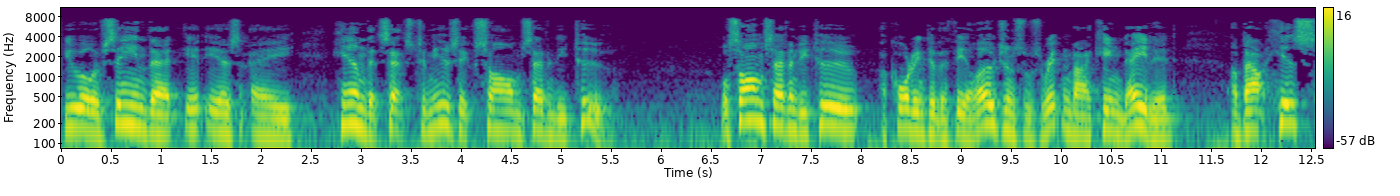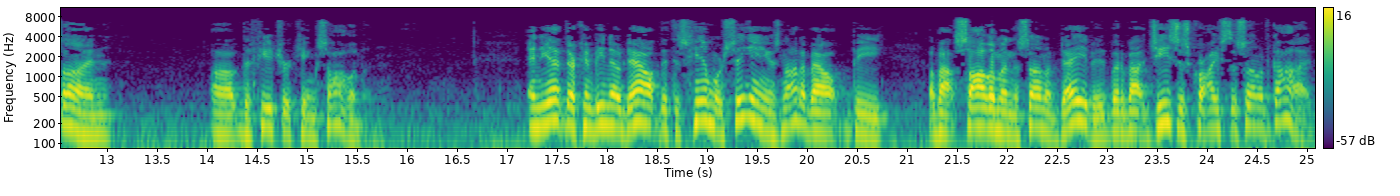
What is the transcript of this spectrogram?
you will have seen that it is a hymn that sets to music Psalm 72. Well, Psalm 72, according to the theologians, was written by King David about his son, uh, the future King Solomon. And yet there can be no doubt that this hymn we're singing is not about the about Solomon the son of David, but about Jesus Christ the son of God,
